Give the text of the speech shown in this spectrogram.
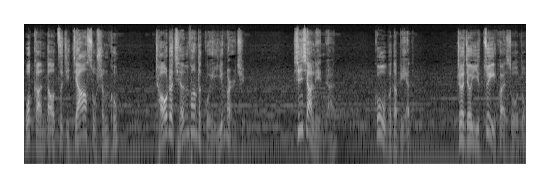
我感到自己加速升空，朝着前方的鬼婴而去。心下凛然，顾不得别的，这就以最快速度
